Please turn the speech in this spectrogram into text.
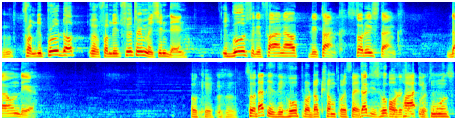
Mhm. From the product, uh, from the filtering machine, then it goes to the final, the tank, storage tank, down there. Okay. So that is the whole production process. That is whole of production how process. it moves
